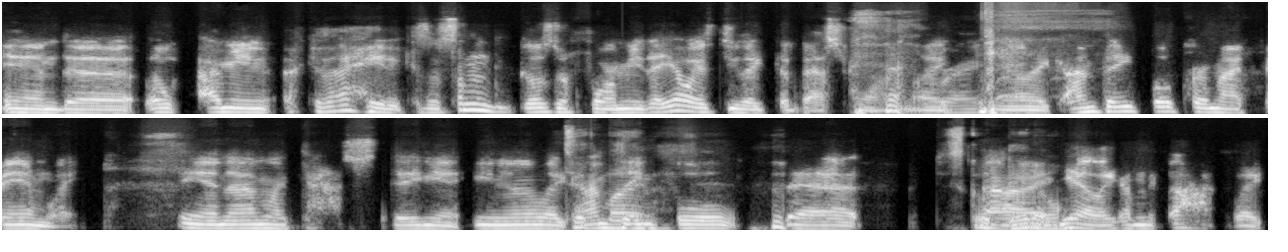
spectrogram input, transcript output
And uh, oh, I mean, because I hate it, because if someone goes before me, they always do like the best one. Like, Right. you know, like I'm thankful for my family, and I'm like, gosh, dang it, you know, like Took I'm mine. thankful that just go. uh, yeah, like I'm like, ah, like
